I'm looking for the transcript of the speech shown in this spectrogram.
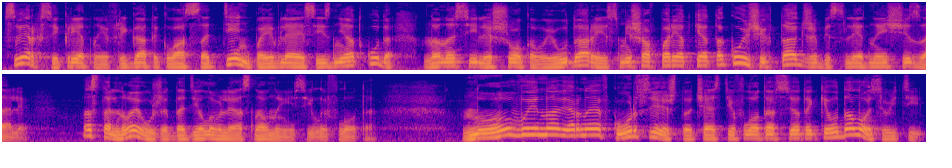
Сверхсекретные фрегаты класса «Тень», появляясь из ниоткуда, наносили шоковые удары и, смешав порядки атакующих, также бесследно исчезали. Остальное уже доделывали основные силы флота. «Ну, вы, наверное, в курсе, что части флота все-таки удалось уйти».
